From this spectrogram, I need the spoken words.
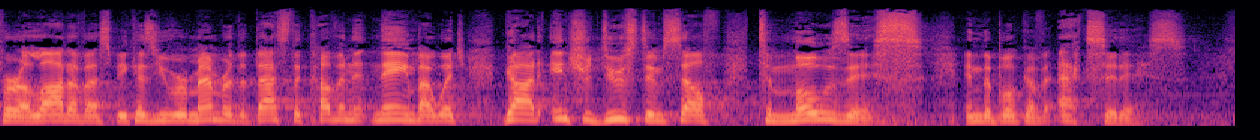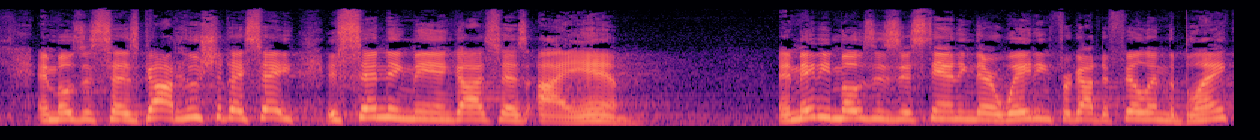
for a lot of us because you remember that that's the covenant name by which God introduced himself to Moses in the book of Exodus. And Moses says, God, who should I say is sending me? And God says, I am. And maybe Moses is standing there waiting for God to fill in the blank,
